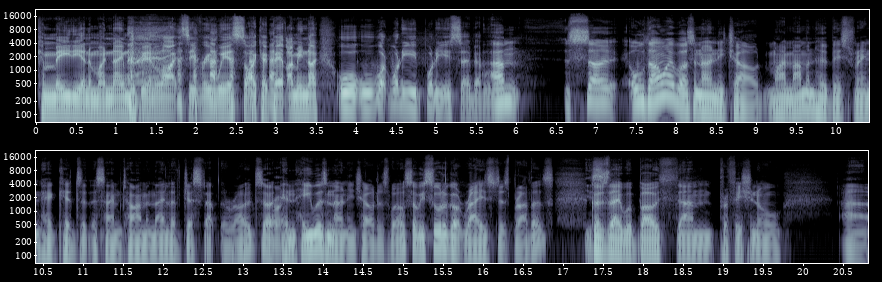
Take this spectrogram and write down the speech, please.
comedian, and my name will be in lights everywhere. Psychopath. I mean, no. Or, or what? What do you what do you say about all that? Um, so although I was an only child, my mum and her best friend had kids at the same time, and they lived just up the road. So, Right. and he was an only child as well. So we sort of got raised as brothers because they were both um, professional uh,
